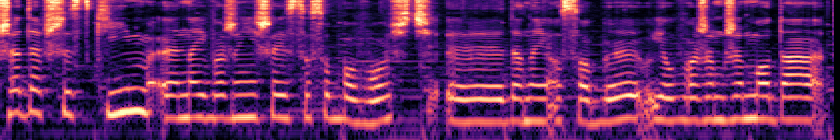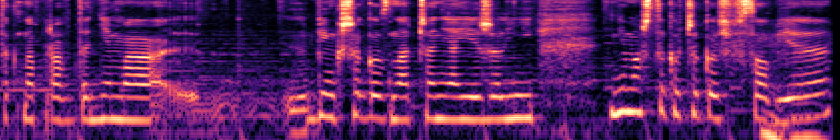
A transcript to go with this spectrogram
Przede wszystkim e, najważniejsza jest osobowość e, danej osoby. Ja uważam, że moda tak naprawdę nie ma e, większego znaczenia, jeżeli nie masz tego czegoś w sobie, mhm.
